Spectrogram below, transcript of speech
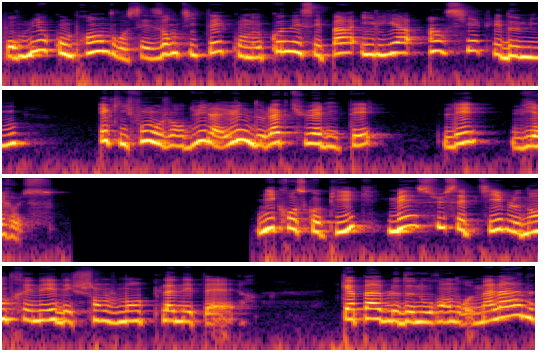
pour mieux comprendre ces entités qu'on ne connaissait pas il y a un siècle et demi et qui font aujourd'hui la une de l'actualité, les virus. Microscopiques, mais susceptibles d'entraîner des changements planétaires, capables de nous rendre malades,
